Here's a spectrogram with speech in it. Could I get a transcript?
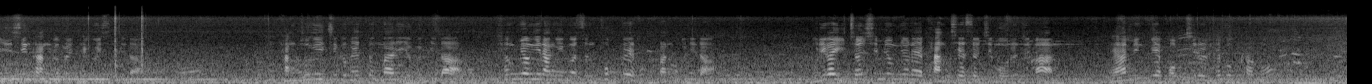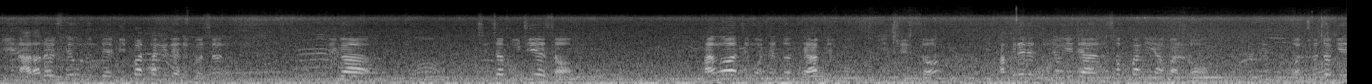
인신강금을 대고 있습니다. 당통이 지금 했던 말이 이겁니다. 혁명이 남긴 것은 폭도의 독반뿐이다. 우리가 2016년에 방치했을지 모르지만 대한민국의 법치를 회복하고 이 나라를 세우는데 밑바탕이 되는 것은 우리가 진짜 무지해서 방어하지 못했던 대한민국 이 질서, 이 박근혜 대통령에 대한 석방이야말로 원초적인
